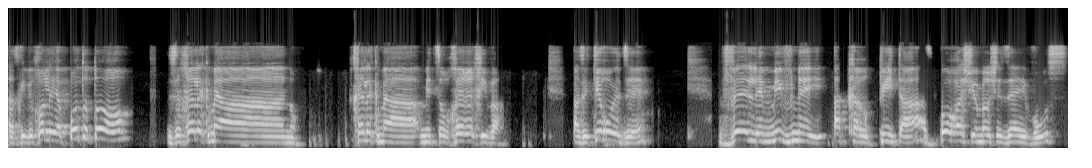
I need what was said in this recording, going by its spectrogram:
אז כביכול לייפות אותו זה חלק מה... נו, חלק מה... מצורכי רכיבה. אז התירו את זה, ולמבני הקרפיטה, אז פה רש"י אומר שזה האבוס,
